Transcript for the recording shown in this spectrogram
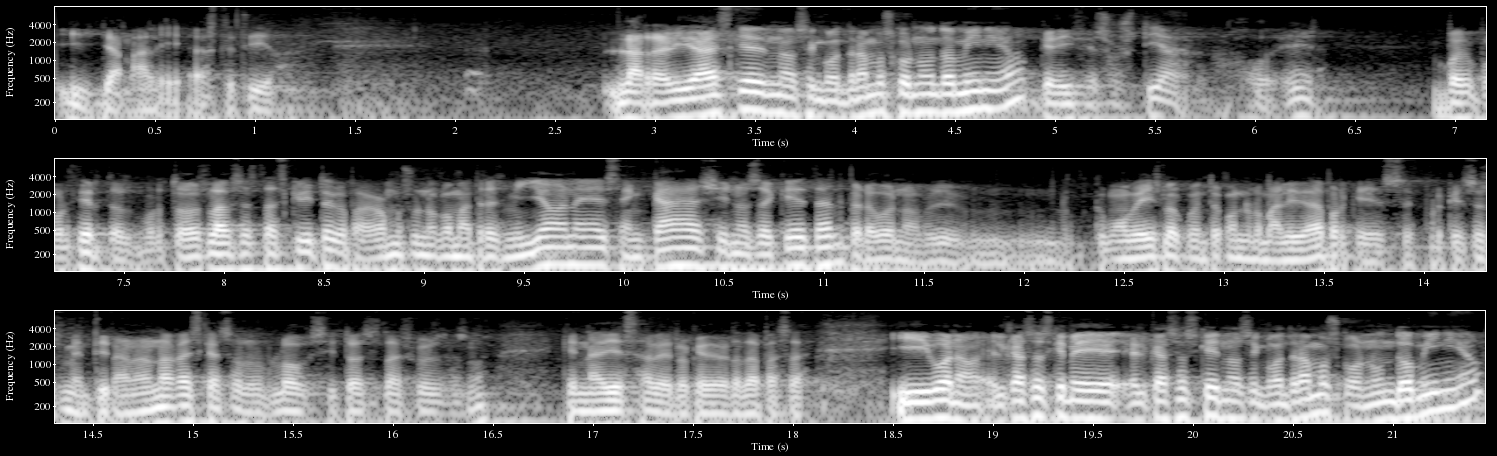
y llámale a este tío. La realidad es que nos encontramos con un dominio que dices, hostia, joder, bueno, por cierto, por todos lados está escrito que pagamos 1,3 millones en cash y no sé qué tal, pero bueno, como veis lo cuento con normalidad porque, es, porque eso es mentira. No, no hagáis caso a los blogs y todas estas cosas, ¿no? que nadie sabe lo que de verdad pasa. Y bueno, el caso es que, el caso es que nos encontramos con un dominio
